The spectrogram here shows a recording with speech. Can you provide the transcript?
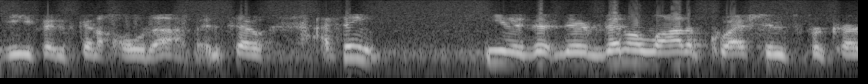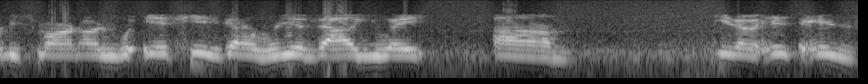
defense going to hold up? And so I think you know there, there have been a lot of questions for Kirby Smart on if he's going to reevaluate. Um, you know his his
